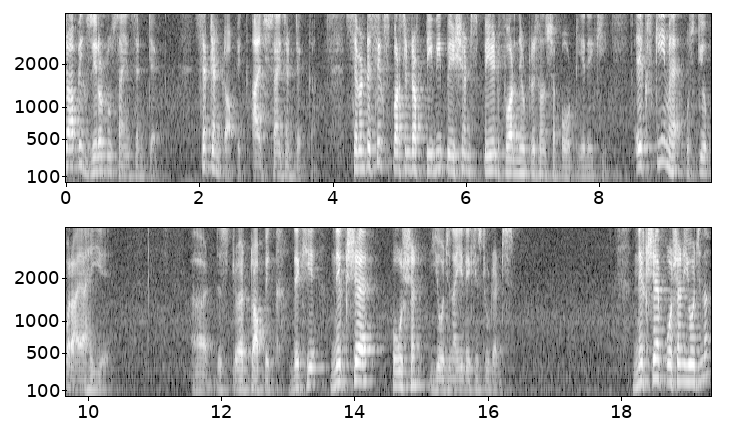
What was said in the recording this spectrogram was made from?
topic zero two science and tech second topic आज साइंस एंड टेक का। 76 percent of TB patients paid for nutritional support ये देखिए, एक स्कीम है, उसके ऊपर आया है ये दिस टॉपिक देखिए, निक्षय पोषण योजना, ये देखिए स्टूडेंट्स निक्षय पोषण योजना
